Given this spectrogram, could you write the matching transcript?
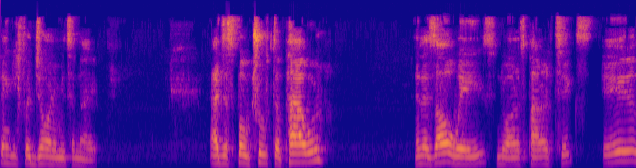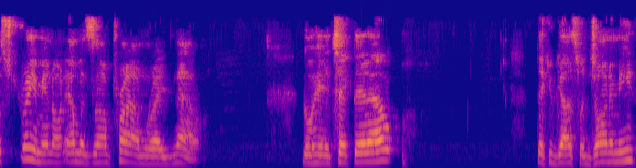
thank you for joining me tonight. I just spoke truth to power. And as always, New Orleans Politics is streaming on Amazon Prime right now. Go ahead and check that out. Thank you guys for joining me.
